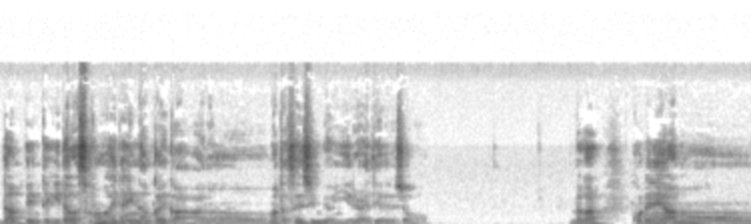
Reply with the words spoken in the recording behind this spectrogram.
断片的だが、その間に何回か、あのまた精神病院に入れられてるでしょう。だから、これね、あの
